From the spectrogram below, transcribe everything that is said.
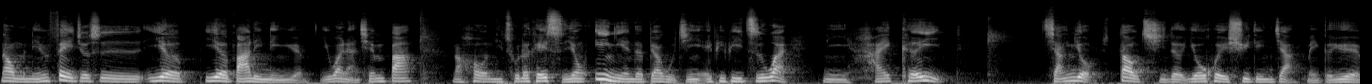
那我们年费就是一二一二八零零元，一万两千八。然后你除了可以使用一年的标股基金 APP 之外，你还可以享有到期的优惠续订价，每个月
